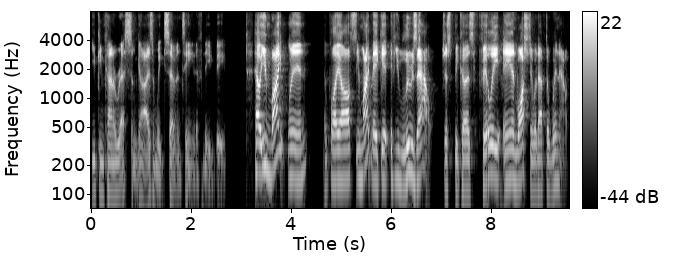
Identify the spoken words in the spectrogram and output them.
you can kind of rest some guys in week 17 if need be. Hell, you might win the playoffs. You might make it if you lose out just because Philly and Washington would have to win out.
